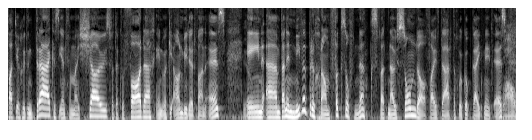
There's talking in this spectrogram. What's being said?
Vat jou goed en trek is een van my shows wat ek vervaardig en ook die aanbieder van is. Ja. En ehm um, dan 'n nuwe program Fix of Nix wat nou Sondag 5:30 ook op kyk net is. Wow.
